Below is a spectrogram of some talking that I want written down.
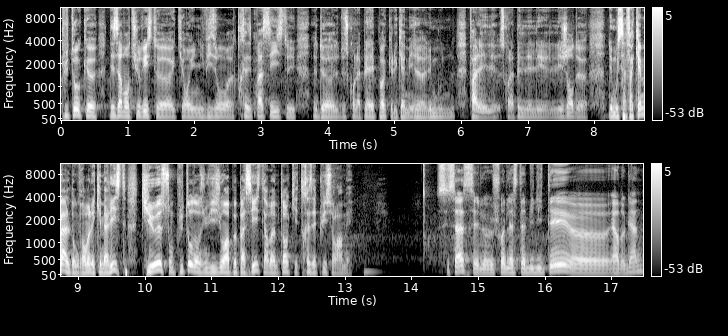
plutôt que des aventuristes euh, qui ont une vision euh, très passéiste de, ce qu'on appelait à l'époque les, enfin, ce qu'on appelle les, gens de, de Kemal, donc vraiment les kémalistes, qui eux sont plutôt dans une vision un peu passéiste et en même temps qui est très appuyée sur l'armée. C'est ça, c'est le choix de la stabilité, Erdogan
